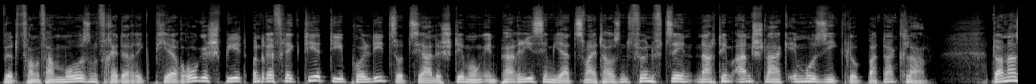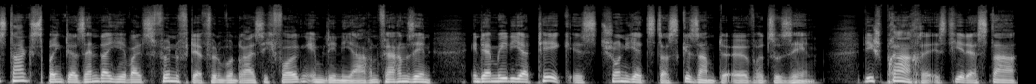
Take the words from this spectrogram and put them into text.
wird vom famosen Frédéric Pierrot gespielt und reflektiert die politsoziale Stimmung in Paris im Jahr 2015 nach dem Anschlag im Musikclub Bataclan. Donnerstags bringt der Sender jeweils fünf der 35 Folgen im linearen Fernsehen. In der Mediathek ist schon jetzt das gesamte Övre zu sehen. Die Sprache ist hier der Star,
